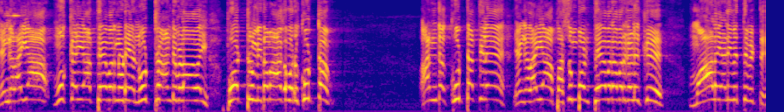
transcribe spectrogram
எங்கள் ஐயா மூக்கையா தேவரனுடைய நூற்றாண்டு விழாவை போற்றும் விதமாக ஒரு கூட்டம். அந்த கூட்டத்திலே எங்கள் ஐயா பசும்பொன் தேவர் அவர்களுக்கு மாலை அணிவித்து விட்டு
